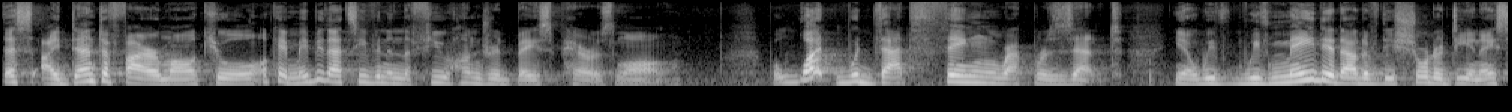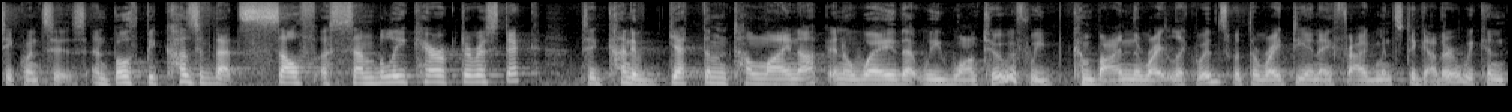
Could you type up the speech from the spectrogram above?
this identifier molecule, okay, maybe that's even in the few hundred base pairs long. But what would that thing represent? you know, we've, we've made it out of these shorter DNA sequences, and both because of that self-assembly characteristic to kind of get them to line up in a way that we want to, if we combine the right liquids with the right DNA fragments together, we can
